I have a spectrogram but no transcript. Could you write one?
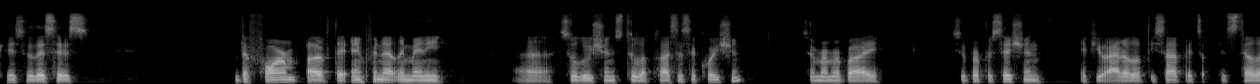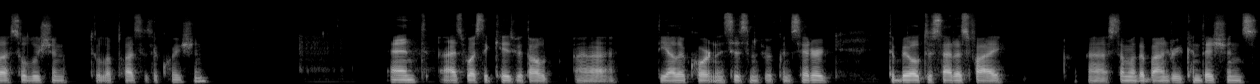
Okay, so this is the form of the infinitely many uh, solutions to Laplace's equation. So remember by superposition, if you add all of these up, it's, it's still a solution to Laplace's equation. And as was the case with all uh, the other coordinate systems we've considered, to be able to satisfy uh, some of the boundary conditions,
